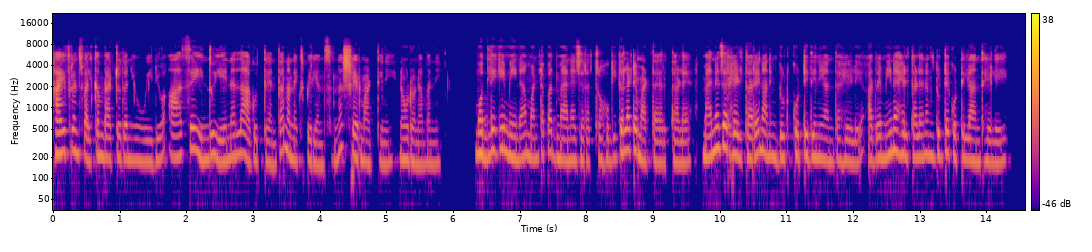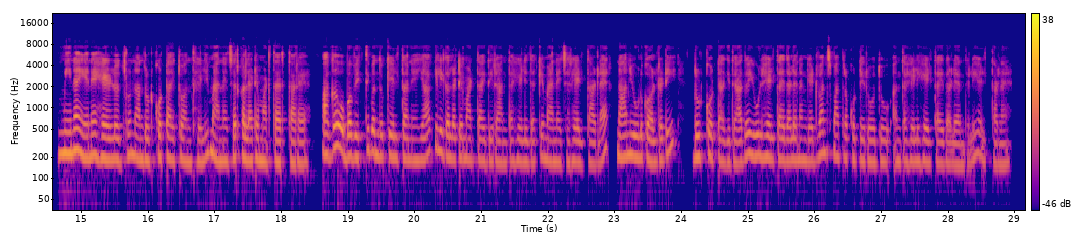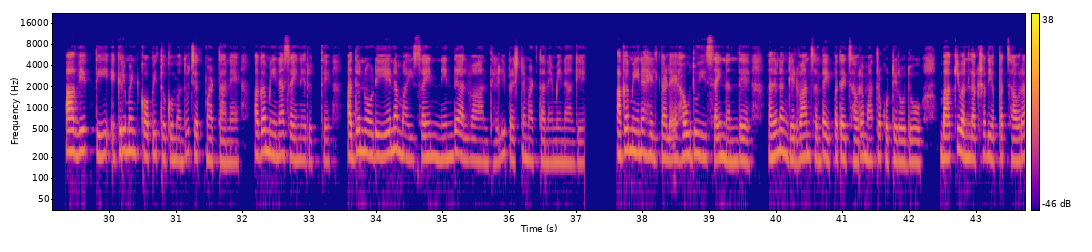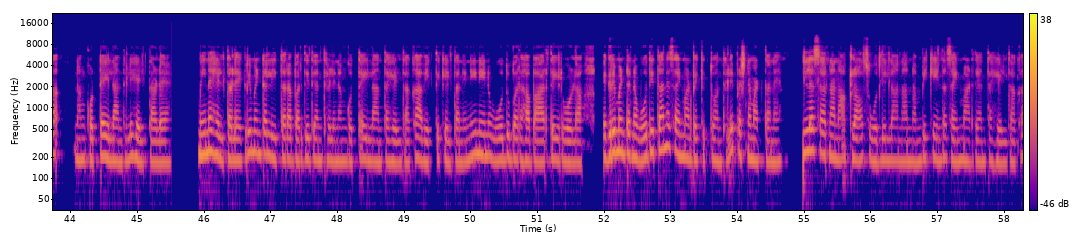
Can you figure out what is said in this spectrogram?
Hi friends welcome back to the new video ಆಸೆ ಇಂದು ಏನೆಲ್ಲ ಆಗುತ್ತೆ ಅಂತ ನನ್ನ ಎಕ್ಸ್ಪೀರಿಯನ್ಸನ್ನು ಶೇರ್ ಮಾಡ್ತೀನಿ. ನೋಡೋಣ ಬನ್ನಿ. ಮೊದಲಿಗೆ ಮೀನಾ ಮಂಟಪದ ಮ್ಯಾನೇಜರ್ ಹತ್ರ ಹೋಗಿ ಗಲಾಟೆ ಮಾಡ್ತಾ ಇರ್ತಾಳೆ. ಮ್ಯಾನೇಜರ್ ಹೇಳ್ತಾರೆ, ನಾನು ದುಡ್ಡು ಕೊಟ್ಟಿದ್ದೀನಿ ಅಂತ ಹೇಳಿ. ಆದರೆ ಮೀನಾ ಹೇಳ್ತಾಳೆ, ನಂಗೆ ದುಡ್ಡೇ ಕೊಟ್ಟಿಲ್ಲ ಅಂತ ಹೇಳಿ. ಮೀನಾ ಏನೇ ಹೇಳಿದ್ರು, ನಾನು ದುಡ್ಡು ಕೊಟ್ಟಾಯ್ತು ಅಂತ ಹೇಳಿ ಮ್ಯಾನೇಜರ್ ಗಲಾಟೆ ಮಾಡ್ತಾ ಇರ್ತಾರೆ. ಆಗ ಒಬ್ಬ ವ್ಯಕ್ತಿ ಬಂದು ಕೇಳ್ತಾನೆ, ಯಾಕೆ ಇಲ್ಲಿ ಗಲಾಟೆ ಮಾಡ್ತಾ ಇದ್ದೀರಾ? ಅಂತ ಹೇಳಿದಕ್ಕೆ ಮ್ಯಾನೇಜರ್ ಹೇಳ್ತಾಳೆ, ನಾನು ಇವಳಿಗೆ ಆಲ್ರೆಡಿ ದುಡ್ಡು ಕೊಟ್ಟಾಗಿದೆ. ಆದರೆ ಇವಳು ಹೇಳ್ತಾ ಇದ್ದಾಳೆ, ನಂಗೆ ಅಡ್ವಾನ್ಸ್ ಮಾತ್ರ ಕೊಟ್ಟಿರೋದು ಅಂತ ಹೇಳಿ ಹೇಳ್ತಾ ಇದ್ದಾಳೆ ಅಂತೇಳಿ ಹೇಳ್ತಾಳೆ. ಆ ವ್ಯಕ್ತಿ ಅಗ್ರಿಮೆಂಟ್ ಕಾಪಿ ತಗೊಂಬಂದು ಚೆಕ್ ಮಾಡ್ತಾನೆ. ಆಗ ಮೀನಾ ಸೈನ್ ಇರುತ್ತೆ. ಅದನ್ನ ನೋಡಿ, ಏನಮ್ಮ ಈ ಸೈನ್ ನಿಂದೆ ಅಲ್ವಾ ಅಂತ ಹೇಳಿ ಪ್ರಶ್ನೆ ಮಾಡ್ತಾನೆ ಮೀನಾಗೆ. ಆಗ ಮೀನಾ ಹೇಳ್ತಾಳೆ, ಹೌದು, ಈ ಸೈನ್ ನಂದೆ. ಆದರೆ ನಂಗೆ ಅಡ್ವಾನ್ಸ್ ಅಂತ ಇಪ್ಪತ್ತೈದು ಸಾವಿರ ಮಾತ್ರ ಕೊಟ್ಟಿರೋದು. ಬಾಕಿ ಒಂದು ಲಕ್ಷದ ಎಪ್ಪತ್ತು ಸಾವಿರ ನಂಗೆ ಕೊಟ್ಟೇ ಇಲ್ಲ ಅಂತೇಳಿ ಹೇಳ್ತಾಳೆ. ಮೀನಾ ಹೇಳ್ತಾಳೆ ಅಗ್ರಿಮೆಂಟಲ್ಲಿ ಈ ಥರ ಬರ್ದಿದೆ ಅಂತ ಹೇಳಿ ನಂಗೆ ಗೊತ್ತೇ ಇಲ್ಲ ಅಂತ ಹೇಳಿದಾಗ ಆ ವ್ಯಕ್ತಿ ಕೇಳ್ತಾನೆ, ನೀನೇನು ಓದು ಬರಹ ಬಾರದೇ ಇರೋಳ. ಅಗ್ರಿಮೆಂಟನ್ನು ಓದಿ ತಾನೇ ಸೈನ್ ಮಾಡಬೇಕಿತ್ತು ಅಂತ ಹೇಳಿ ಪ್ರಶ್ನೆ ಮಾಡ್ತಾನೆ. ಇಲ್ಲ ಸರ್, ನಾನು ಆ ಕ್ಲಾಸ್ ಓದಲಿಲ್ಲ, ನಾನು ನಂಬಿಕೆಯಿಂದ ಸೈನ್ ಮಾಡಿದೆ ಅಂತ ಹೇಳಿದಾಗ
